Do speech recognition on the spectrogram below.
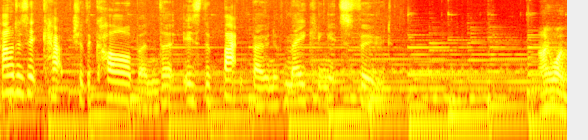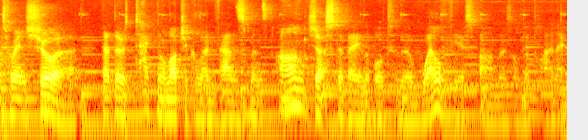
How does it capture the carbon that is the backbone of making its food? I want to ensure that those technological advancements aren't just available to the wealthiest farmers on the planet.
